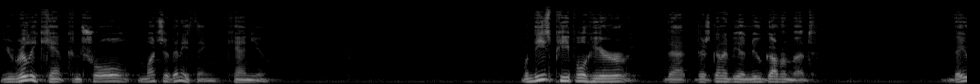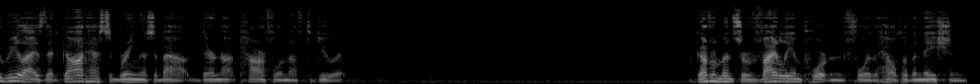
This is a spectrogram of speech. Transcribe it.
You really can't control much of anything, can you? When these people hear that there's going to be a new government, they realize that God has to bring this about. They're not powerful enough to do it. Governments are vitally important for the health of a nation.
